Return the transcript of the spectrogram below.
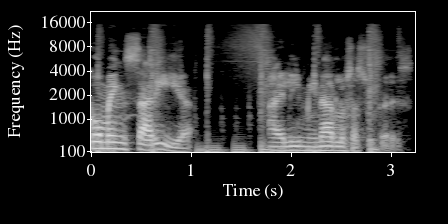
comenzaría a eliminar los azúcares?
